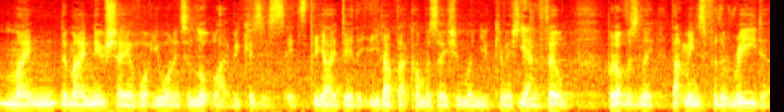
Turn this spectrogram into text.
min, the minutiae of what you want it to look like because it's it's the idea that you'd have that conversation when you're commissioning Yeah. the film. But obviously that means for the reader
